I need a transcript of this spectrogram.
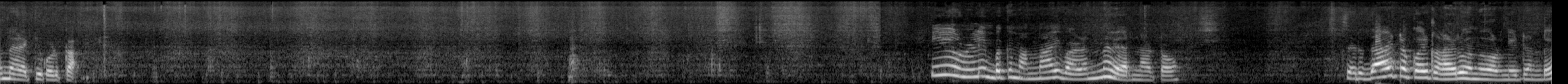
ഒന്ന് ഇളക്കി കൊടുക്കാം. ഈ ഉള്ളി ഇമ്പക്ക് നന്നായി വഴന്ന് വരണം കേട്ടോ. ചെറുതായിട്ടൊക്കെ ഒരു കളർ വന്ന് തുടങ്ങിയിട്ടുണ്ട്.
